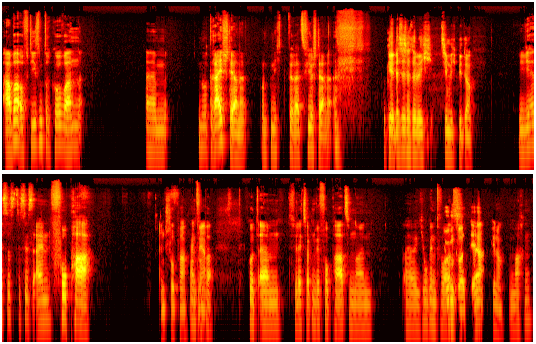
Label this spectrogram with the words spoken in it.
Aber auf diesem Trikot waren ähm, nur drei Sterne und nicht bereits vier Sterne. Okay, das ist natürlich ziemlich bitter. Wie, wie heißt das? Das ist ein Fauxpas. Ein Fauxpas. Ein Ja. Fauxpas. Gut, ähm, vielleicht sollten wir Fauxpas zum neuen äh, Jugendwort, Jugendwort, ja, genau. machen.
